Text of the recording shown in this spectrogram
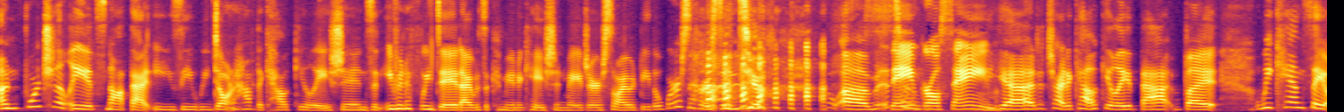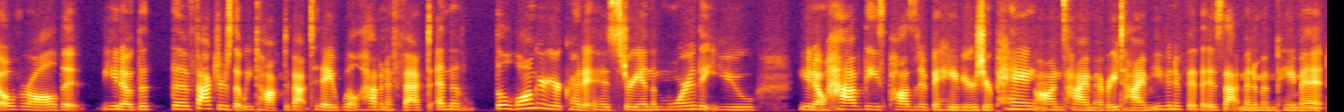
Unfortunately, it's not that easy. We don't have the calculations. And even if we did, I was a communication major, so I would be the worst person to. um, to- Same, girl, same. yeah, to try to calculate that. But we can say overall that, you know, the, the factors that we talked about today will have an effect. And the, the longer your credit history and the more that you, you know, have these positive behaviors, you're paying on time every time, even if it is that minimum payment,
